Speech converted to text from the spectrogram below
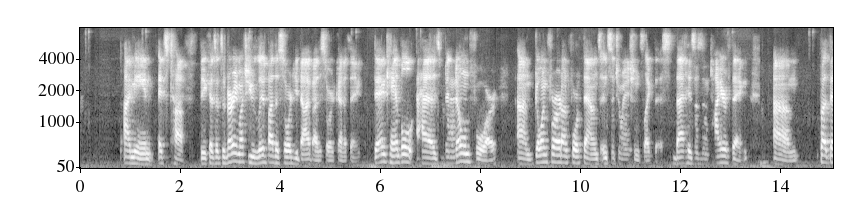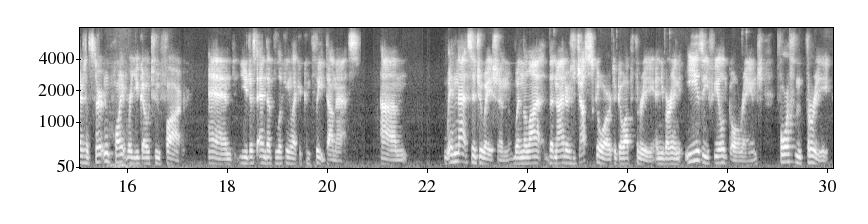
I mean, it's tough because it's very much you live by the sword, you die by the sword kind of thing. Dan Campbell has been known for um, going for it on fourth downs in situations like this. That is his entire thing. Um, but there's a certain point where you go too far and you just end up looking like a complete dumbass. Um, in that situation, when the the Niners just score to go up three and you are in easy field goal range, fourth and three,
